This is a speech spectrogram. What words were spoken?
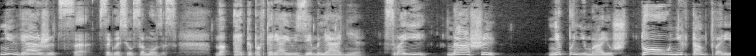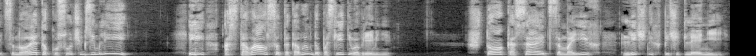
Не вяжется, согласился Мозес. Но это, повторяю, земляне. Свои, наши. Не понимаю, что у них там творится, но это кусочек земли. Или оставался таковым до последнего времени. Что касается моих личных впечатлений,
